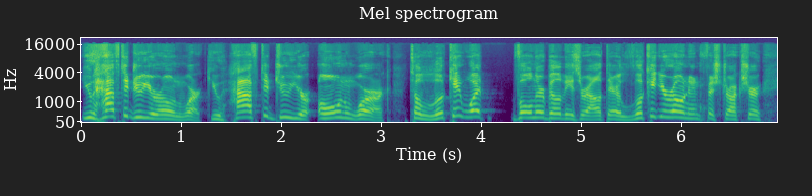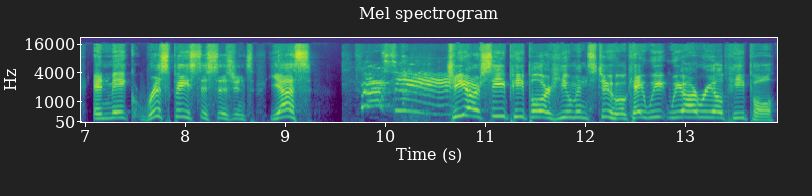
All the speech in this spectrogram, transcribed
you have to do your own work. You have to do your own work to look at what vulnerabilities are out there, look at your own infrastructure and make risk-based decisions. Yes. GRC people are humans too, okay? We we are real people.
